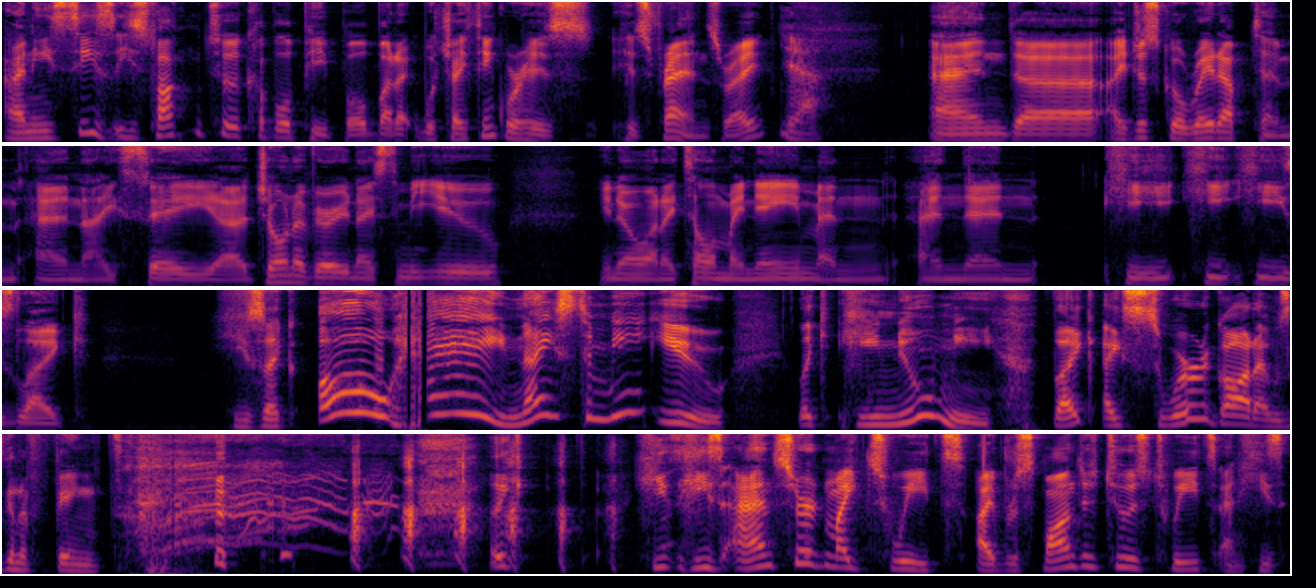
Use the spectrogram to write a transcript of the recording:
and he sees he's talking to a couple of people, but which I think were his his friends, right? Yeah. And uh, I just go right up to him and I say, uh, Jonah, very nice to meet you, you know, and I tell him my name and and then he he he's like he's like, "Oh, hey, nice to meet you." Like he knew me. Like I swear to god I was going to faint. he, he's answered my tweets. I've responded to his tweets, and he's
